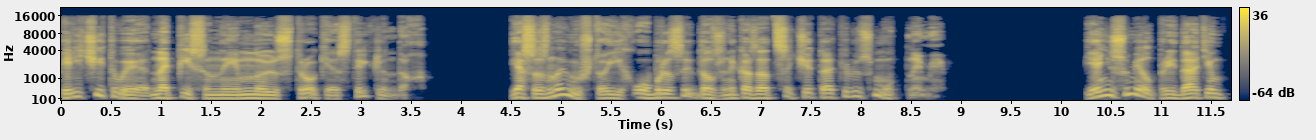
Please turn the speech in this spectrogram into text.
Перечитывая написанные мною строки о Стриклендах, я сознаю, что их образы должны казаться читателю смутными. Я не сумел придать им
